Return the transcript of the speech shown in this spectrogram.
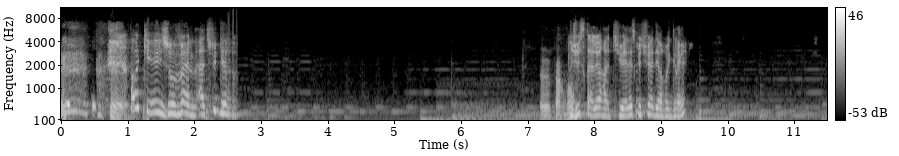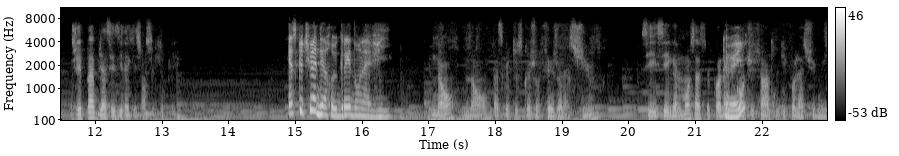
ok, Joven, as-tu des... Euh, pardon? Jusqu'à l'heure actuelle, est-ce que tu as des regrets? J'ai pas bien saisi la question, s'il te plaît. Est-ce que tu as des regrets dans la vie? Non, non, parce que tout ce que je fais, je l'assume. C'est également ça, se connaître. Quand tu fais un truc, il faut l'assumer.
